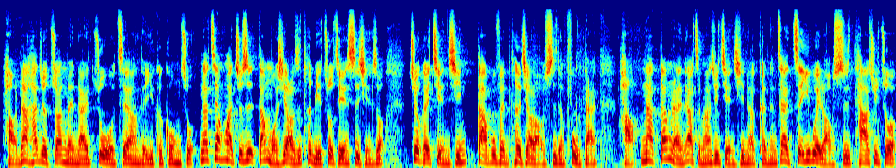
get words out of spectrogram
好，那他就专门来做这样的一个工作。那这样的话，就是当某些老师特别做这件事情的时候，就可以减轻大部分特教老师的负担。好，那当然要怎么样去减轻呢？可能在这一位老师他去做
